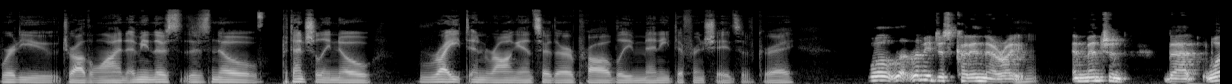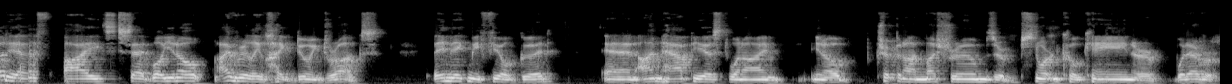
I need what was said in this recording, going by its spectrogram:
where do you draw the line? I mean, there's there's no potentially no right and wrong answer. There are probably many different shades of gray. Well, let, let me just cut in there, right? Mm-hmm. And mention that what if I said, well, you know, I really like doing drugs. They make me feel good and I'm happiest when I'm, you know, tripping on mushrooms or snorting cocaine or whatever,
